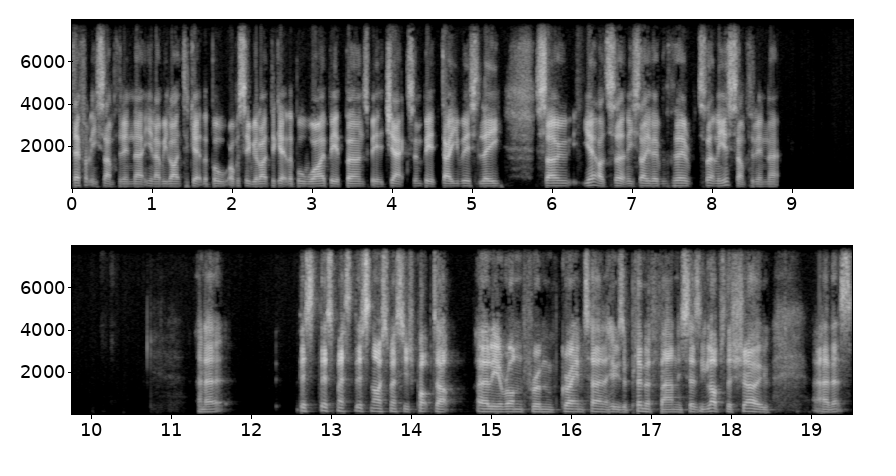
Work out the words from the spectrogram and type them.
definitely something in that. You know, we like to get the ball. Obviously, we like to get the ball wide. Be it Burns, be it Jackson, be it Davis, Leigh. So yeah, I'd certainly say there, there certainly is something in that. And uh, this this mess this nice message popped up earlier on from Graham Turner, who's a Plymouth fan. He says he loves the show. Uh, that's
